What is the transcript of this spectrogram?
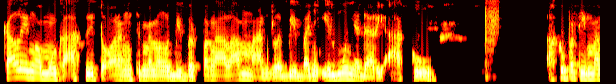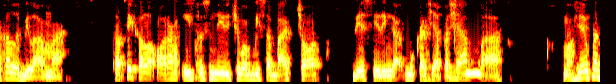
Kalau yang ngomong ke aku itu orang itu memang lebih berpengalaman, lebih banyak ilmunya dari aku, aku pertimbangkan lebih lama. Tapi kalau orang itu sendiri cuma bisa bacot, dia sendiri nggak bukan siapa-siapa, maksudnya kan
